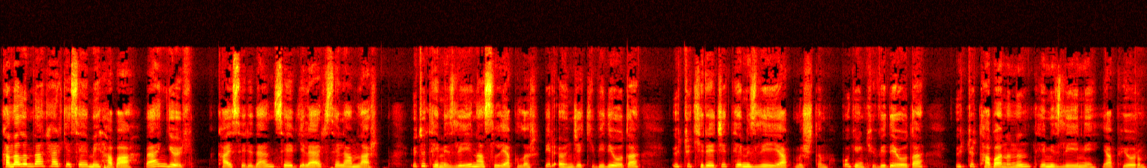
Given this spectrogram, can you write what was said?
Kanalımdan herkese merhaba. Ben Gül. Kayseri'den sevgiler, selamlar. Ütü temizliği nasıl yapılır? Bir önceki videoda ütü kireci temizliği yapmıştım. Bugünkü videoda ütü tabanının temizliğini yapıyorum.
